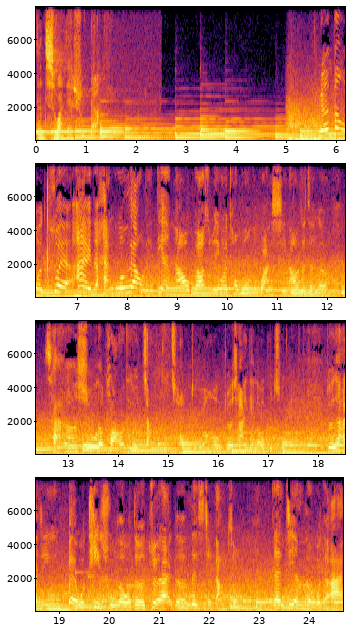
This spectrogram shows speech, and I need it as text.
等吃完再说吧。不知道是不是因为通膨的关系，然后这整个。产呃，食物的 quality 就降低超多，然后我觉得现在一点都不值得，就是它已经被我剔除了我的最爱的 list 当中，再见了我的爱。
